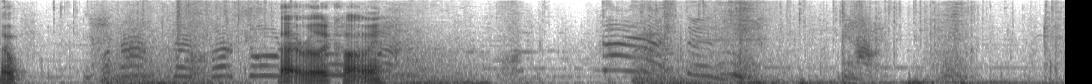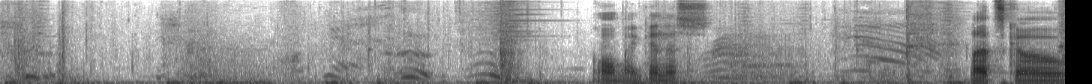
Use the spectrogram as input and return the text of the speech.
Nope. That really caught me. Oh my goodness. Let's go.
